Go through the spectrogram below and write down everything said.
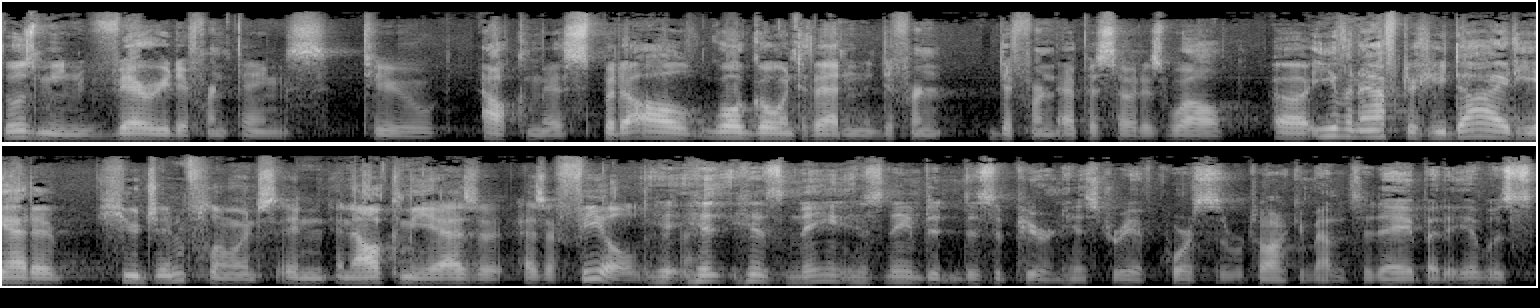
those mean very different things to alchemists, but I'll, we'll go into that in a different different episode as well. Uh, even after he died, he had a huge influence in, in alchemy as a as a field. His, his, name his name didn't disappear in history, of course, as we're talking about it today. But it was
